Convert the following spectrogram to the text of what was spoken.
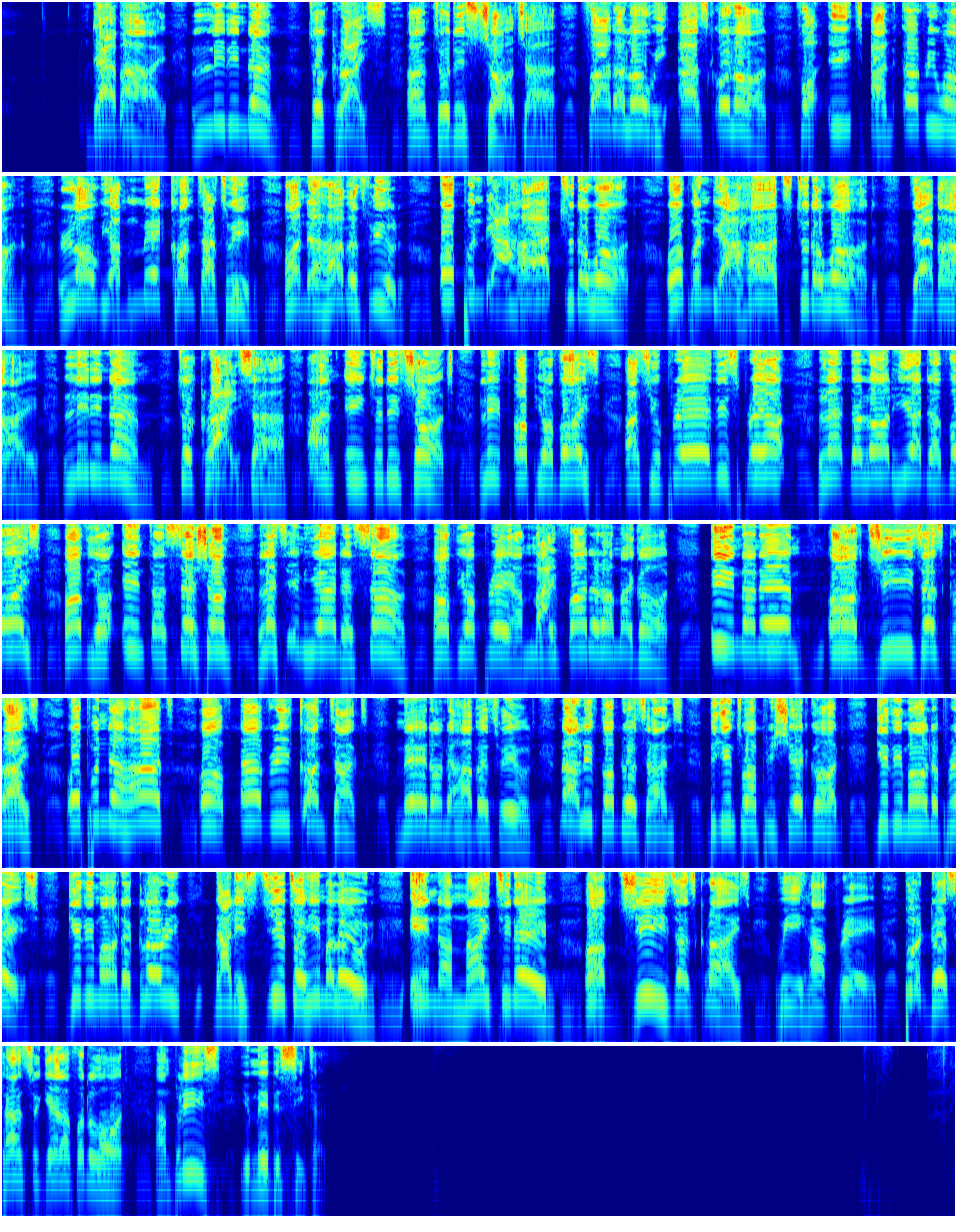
thereby leading them to Christ and to this church. Uh, Father, Lord, we ask, oh Lord, for each and every one, Lord, we have made contact with on the harvest field. Open their heart to the word. Open their hearts to the word, thereby leading them to Christ uh, and into this church. Lift up your voice as you pray this prayer. Let the Lord hear the voice of your intercession. Let him hear the sound of your prayer. My Father and my God, in the name of Jesus Christ, open the heart of every contact made on the harvest field. Now lift up those hands. Begin to appreciate God. Give Him all the praise. Give Him all the glory that is due to Him alone. In the mighty name of Jesus Christ, we have prayed. Put those hands together for the Lord. And please, you may be seated.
